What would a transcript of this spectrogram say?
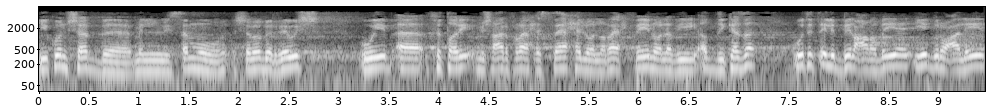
يكون شاب من اللي يسموا الشباب الروش ويبقى في طريق مش عارف رايح الساحل ولا رايح فين ولا بيقضي كذا وتتقلب بيه العربية يجروا عليه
